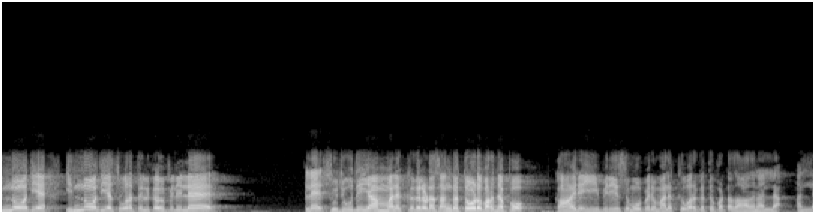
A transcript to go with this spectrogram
ഇന്നോദിയ ഇന്നോദിയ സൂറത്തുൽ കൗഫിലില്ലേ? അല്ലേ? സുജൂതിയ മലക്കുകളുടെ സംഘത്തോട് പറഞ്ഞപ്പോ കാര്യ ഇബിലീസ് മൂപ്പര് മലക്ക് വർഗത്തിൽപ്പെട്ട സാധനമല്ല അല്ല.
